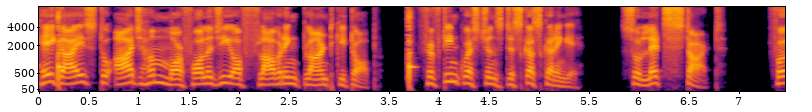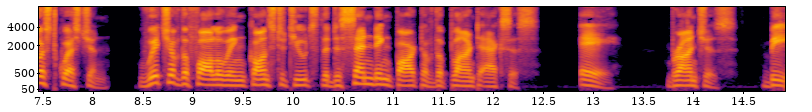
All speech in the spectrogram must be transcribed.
हे hey गाइस तो आज हम मॉर्फोलॉजी ऑफ़ फ्लावरिंग प्लांट की टॉप 15 क्वेश्चंस डिस्कस करेंगे। So let's start first question which of the following constitutes the descending part of the plant axis A branches B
